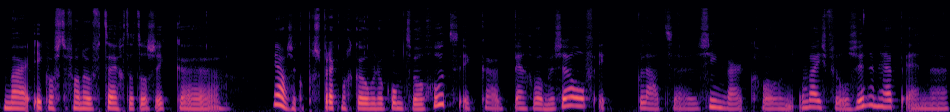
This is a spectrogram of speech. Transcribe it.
Maar ik was ervan overtuigd dat als ik, uh, ja, als ik op gesprek mag komen, dan komt het wel goed. Ik ben gewoon mezelf. Ik laat zien waar ik gewoon onwijs veel zin in heb. En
